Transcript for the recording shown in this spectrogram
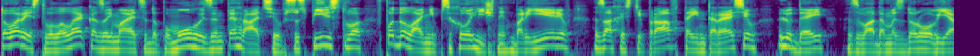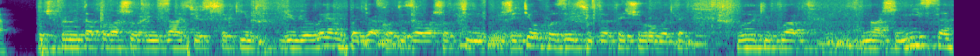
Товариство Лелека займається допомогою з інтеграцією в суспільство, в подоланні психологічних бар'єрів, захисті прав та інтересів людей з вадами здоров'я. Хочу привітати вашу організацію з таким ювілеєм, подякувати за вашу активну життєву позицію, за те, що робите великий вклад в наше місто.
